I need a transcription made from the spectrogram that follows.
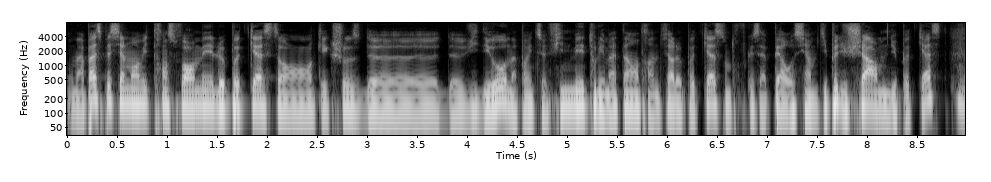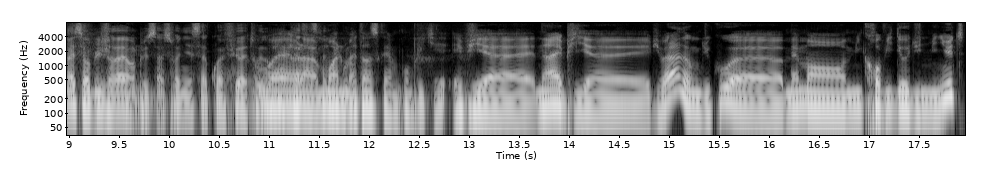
on n'a pas spécialement envie de transformer le podcast en quelque chose de, de vidéo. On n'a pas envie de se filmer tous les matins en train de faire le podcast. On trouve que ça perd aussi un petit peu du charme du podcast. Ouais, ça obligerait en plus à soigner sa coiffure et tout. Ouais, voilà, moi le matin c'est quand même compliqué. Et puis euh, non, et puis et puis voilà. Donc du coup, même en micro vidéo d'une minute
